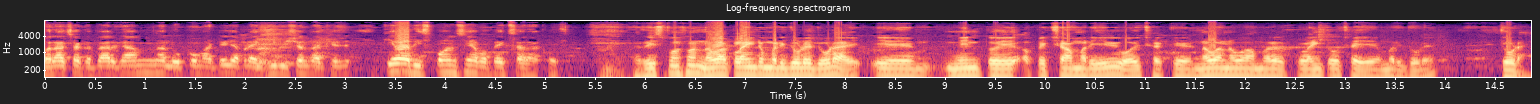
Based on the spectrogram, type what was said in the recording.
વરાછા કતાર ગામના લોકો માટે જ આપણે એક્ઝિબિશન રાખીએ છીએ. કેવા રિસ્પોન્સની આપ અપેક્ષા રાખો છો? રિસ્પોન્સમાં નવા ક્લાયન્ટ અમારી જોડે જોડાય. એ મેઇન તો એ અપેક્ષા અમારી એવી હોય છે કે નવા નવા અમારા ક્લાયન્ટો છે એ અમારી જોડે જોડાય.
